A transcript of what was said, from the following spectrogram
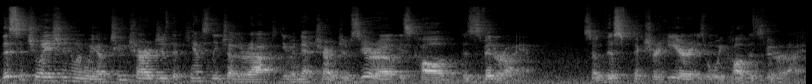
This situation, when we have two charges that cancel each other out to give a net charge of zero, is called the Zwitterion. So this picture here is what we call the Zwitterion.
